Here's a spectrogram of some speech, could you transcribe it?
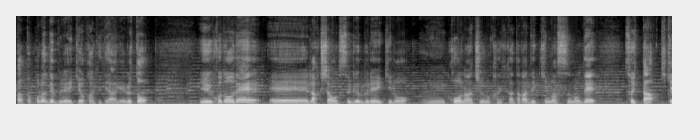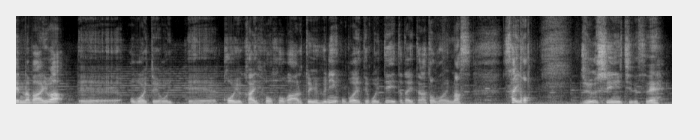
たところでブレーキをかけてあげるということで、えー、落車を防ぐブレーキの、えー、コーナー中のかけ方ができますのでそういった危険な場合は、えー、覚えておいて、えこういう回避方法があるというふうに覚えておいていただいたらと思います最後重心位置ですね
